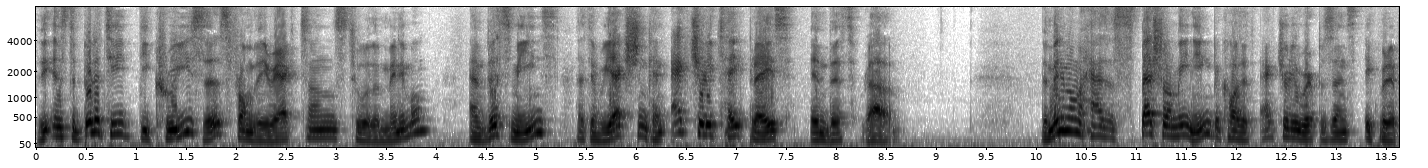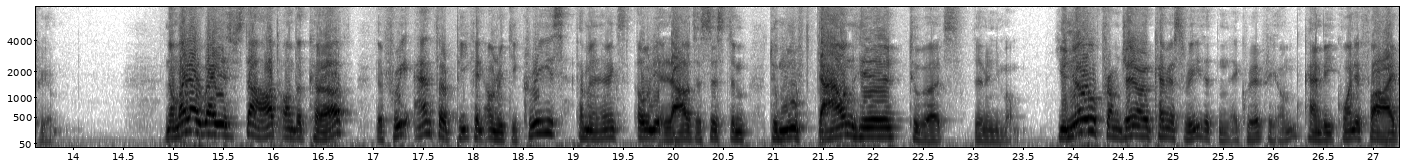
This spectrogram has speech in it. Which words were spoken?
The instability decreases from the reactants to the minimum and this means that the reaction can actually take place in this realm. The minimum has a special meaning because it actually represents equilibrium. No matter where you start on the curve, the free enthalpy can only decrease, thermodynamics only allows the system to move downhill towards the minimum. You know from general chemistry that an equilibrium can be quantified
